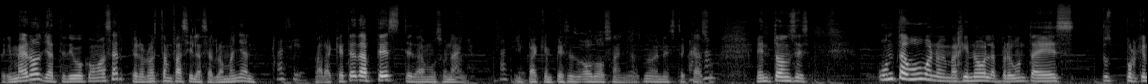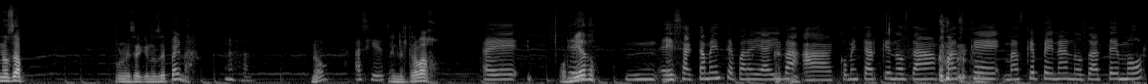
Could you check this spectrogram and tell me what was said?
Primero, ya te digo cómo hacer, pero no es tan fácil hacerlo mañana. Así Para que te adaptes, te damos un año. y para que empieces, o dos años, ¿no? En este caso. Entonces, un tabú, bueno, me imagino la pregunta es, pues, ¿por qué nos da, que nos dé pena? Ajá. ¿No? Así es. En el trabajo. Eh, o miedo. Mm, exactamente, para allá iba a comentar que nos da más que, más que pena, nos da temor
